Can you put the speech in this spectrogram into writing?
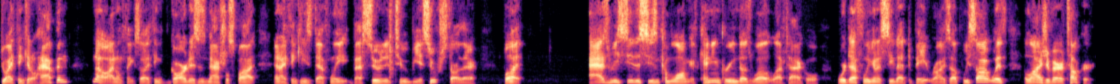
Do I think it'll happen? No, I don't think so. I think guard is his natural spot, and I think he's definitely best suited to be a superstar there. But as we see the season come along, if Kenyon Green does well at left tackle, we're definitely going to see that debate rise up. We saw it with Alijah Vera-Tucker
